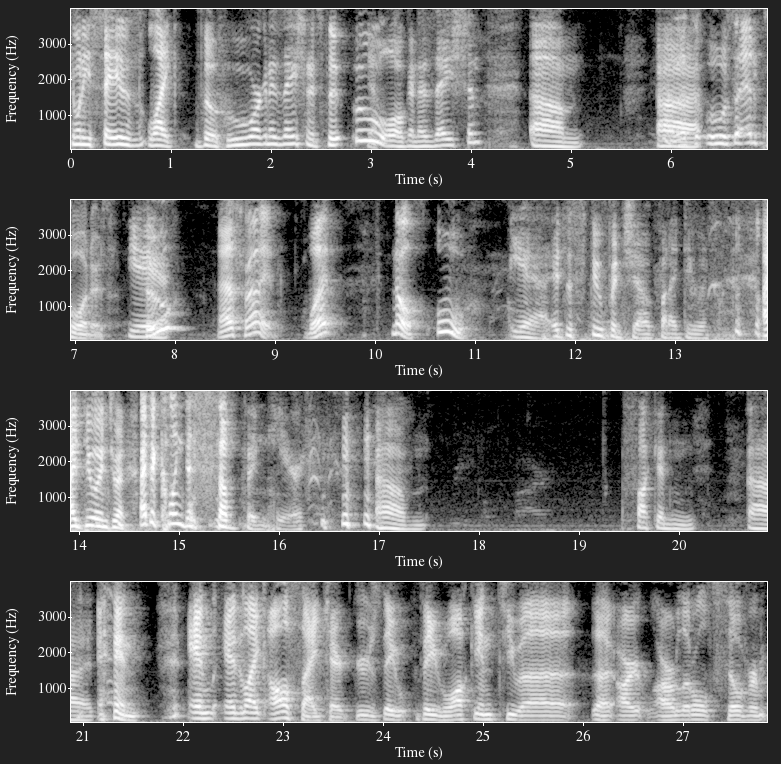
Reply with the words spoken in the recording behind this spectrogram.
When he says like the Who organization, it's the OO organization. Um, Oh, that's ooh, the headquarters. yeah. Who? That's right. What? No. Ooh. yeah, it's a stupid joke, but I do I do enjoy it. I had to cling to something here. Um, fucking. Uh, and and and like all side characters they they walk into uh, uh our our little silver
